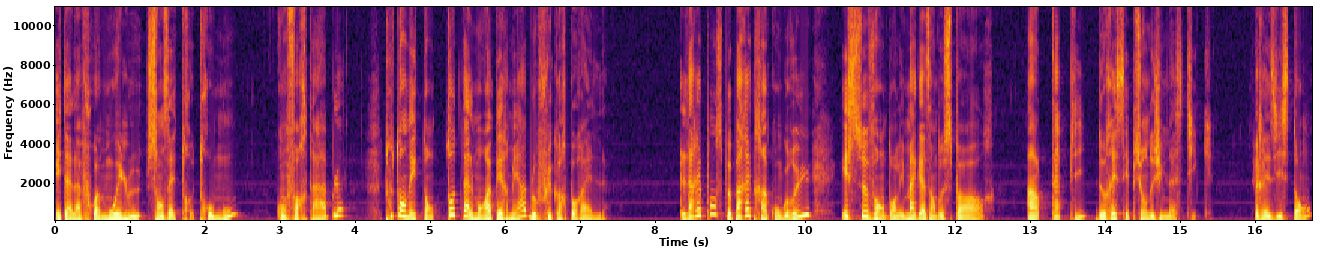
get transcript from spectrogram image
est à la fois moelleux sans être trop mou, confortable, tout en étant totalement imperméable au flux corporel? La réponse peut paraître incongrue et se vend dans les magasins de sport un tapis de réception de gymnastique. Résistant,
